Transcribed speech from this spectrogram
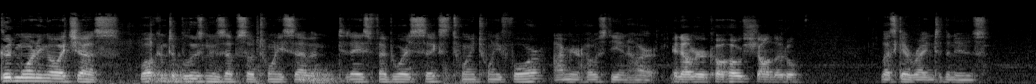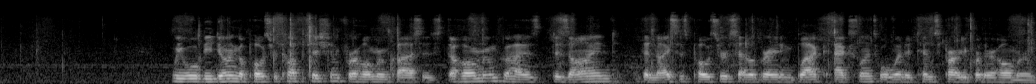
Good morning, OHS. Welcome to Blues News episode 27. Today is February 6, 2024. I'm your host, Ian Hart. And I'm your co host, Sean Little. Let's get right into the news. We will be doing a poster competition for homeroom classes. The homeroom who has designed the nicest poster celebrating black excellence will win a Tim's party for their homeroom.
